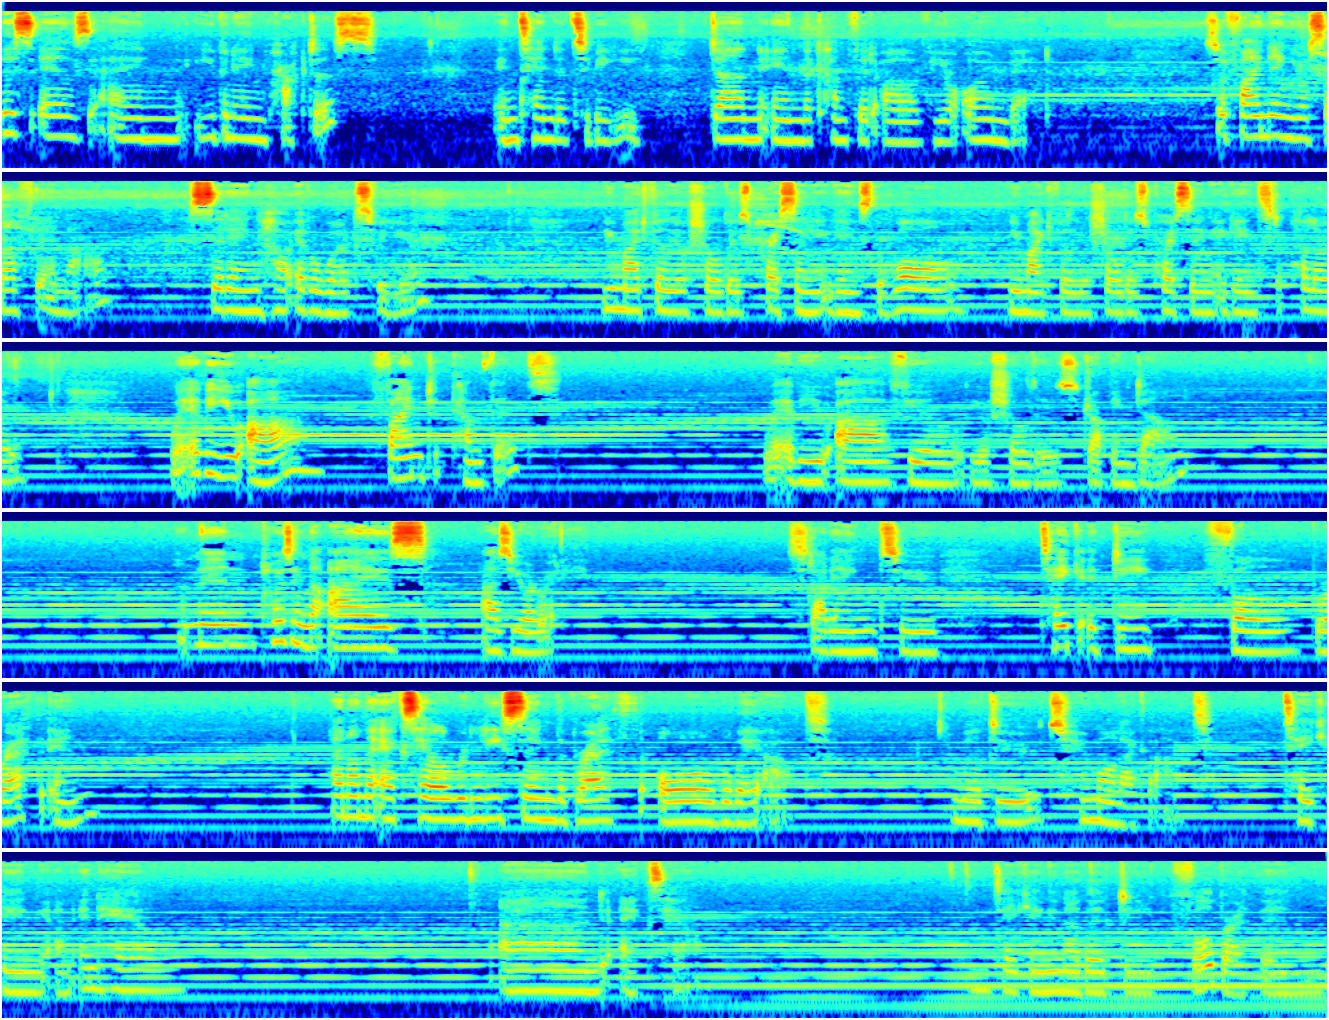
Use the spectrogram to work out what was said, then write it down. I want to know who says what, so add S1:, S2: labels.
S1: this is an evening practice intended to be done in the comfort of your own bed. So, finding yourself there now, sitting however works for you. You might feel your shoulders pressing against the wall, you might feel your shoulders pressing against a pillow. Wherever you are, find comfort. Wherever you are, feel your shoulders dropping down. And then closing the eyes as you are ready. Starting to take a deep, full breath in. And on the exhale, releasing the breath all the way out. We'll do two more like that. Taking an inhale and exhale. And taking another deep, full breath in.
